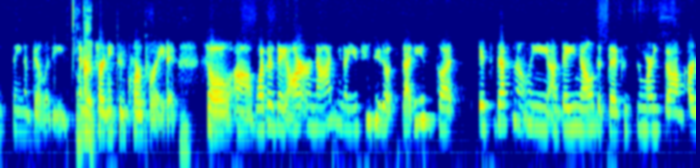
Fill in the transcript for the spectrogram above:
sustainability okay. and are starting to incorporate it. Mm. So uh, whether they are or not, you know, you can do those studies, but it's definitely uh, they know that the consumers um, are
